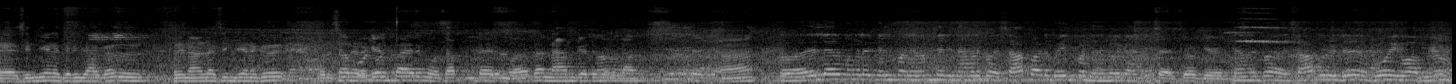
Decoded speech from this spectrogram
அஹ், சிந்தியனை தெரிஞ்சாக்கள் நல்ல சிந்தியனுக்கு ஒரு சின்ன ஹெல்ப்பாக இருங்கோ சப்போர்ட்டாக இருங்கோ அதை தான் நான் கேட்டுக்கொள்ளலாம். எல்லாரும் எங்களுக்கு ஹெல்ப் பண்ணணும். சரி நாங்கள் இப்போ சாப்பாடு வெயிட் பண்ணோம் எங்களுக்காண்டி சரி சரி ஓகே நாங்கள் இப்போ சாப்பிட்டுட்டு போய் வாப்பியும்.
